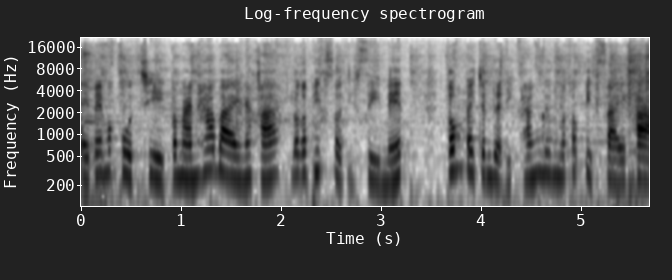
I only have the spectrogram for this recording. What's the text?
ส่ใบมะกรูดฉีกประมาณ 5 ใบนะคะ แล้วก็พริกสดอีก 4 เม็ด ต้มไปจนเดือดอีกครั้งหนึ่งแล้วก็ปิดไฟค่ะ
